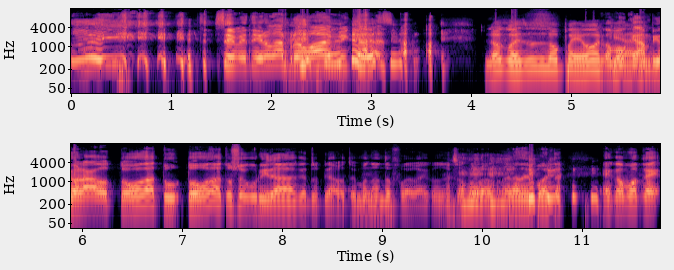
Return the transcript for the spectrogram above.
¡ay! Se metieron a robar en mi casa. Loco, eso es lo peor. Como que han violado toda tu, toda tu seguridad que tú te estoy mandando fuego ahí con eso, pero, pero no importa. Es como que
